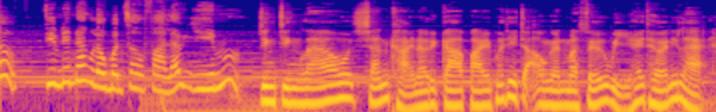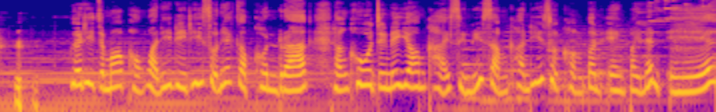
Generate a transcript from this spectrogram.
ว จิมได้นั่งลงบนโซฟาแล้วยิ้ม จริงๆ แล้วฉันขายนาฬิกาไปเพื่อที่จะเอาเงินมาซื้อหวีให้เธอนี่แหละเพื่อที่จะมอบของขวัญที่ดีที่สุดให้กับคนรัก ทั้งคู่จึงได้ยอมขายสิ่งที่สำคัญที่สุดของตนเองไปนั่นเอง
